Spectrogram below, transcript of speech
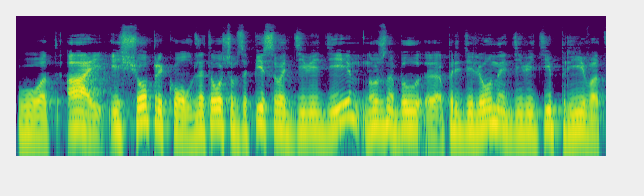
Вот. А, еще прикол. Для того, чтобы записывать DVD, нужно был э, определенный DVD-привод.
